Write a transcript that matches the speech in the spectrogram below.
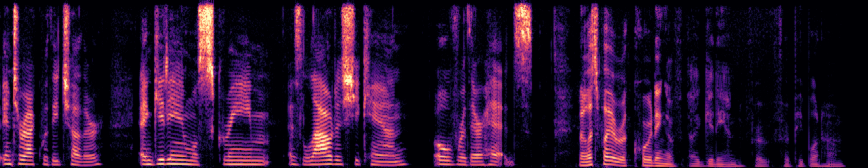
interact with each other, and Gideon will scream as loud as she can over their heads. Now let's play a recording of uh, Gideon for, for people at home.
